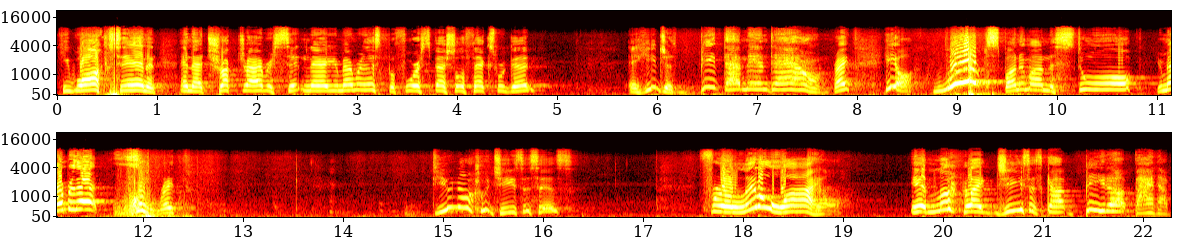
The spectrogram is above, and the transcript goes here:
he walks in and, and that truck driver's sitting there. You remember this before special effects were good? And he just beat that man down, right? He all whoop, spun him on the stool. You remember that? right? Do you know who Jesus is? For a little while, it looked like Jesus got beat up by the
